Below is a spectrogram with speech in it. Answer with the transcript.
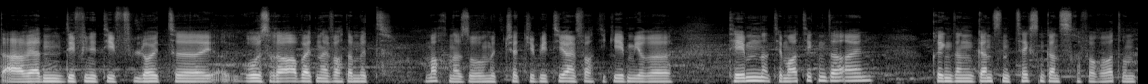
da werden definitiv Leute größere Arbeiten einfach damit machen. Also mit ChatGPT einfach, die geben ihre Themen, Thematiken da ein, kriegen dann einen ganzen Text, ein ganzes Referat und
